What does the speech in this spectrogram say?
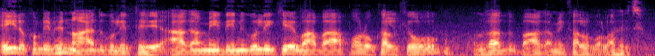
এই রকম বিভিন্ন আয়াতগুলিতে আগামী দিনগুলিকে বা পরকালকেও গাদ বা আগামীকাল বলা হয়েছে।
